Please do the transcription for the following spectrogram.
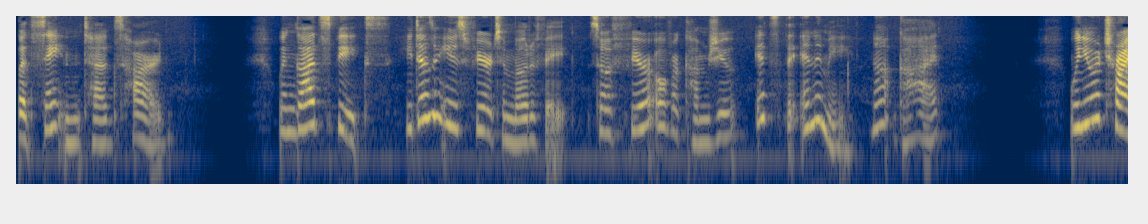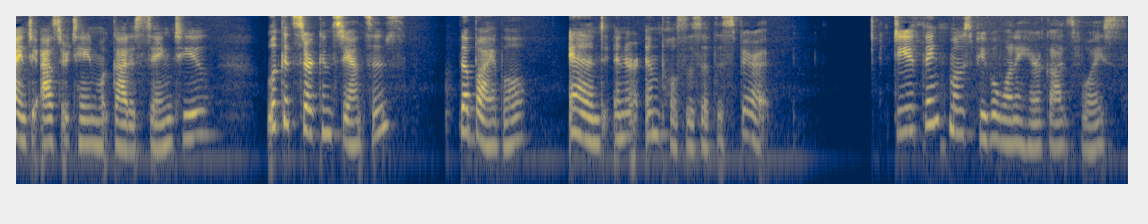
but Satan tugs hard. When God speaks, he doesn't use fear to motivate. So if fear overcomes you, it's the enemy, not God. When you are trying to ascertain what God is saying to you, look at circumstances, the Bible, and inner impulses of the Spirit. Do you think most people want to hear God's voice?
